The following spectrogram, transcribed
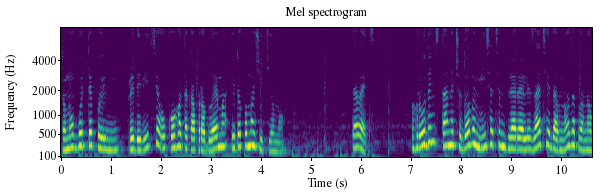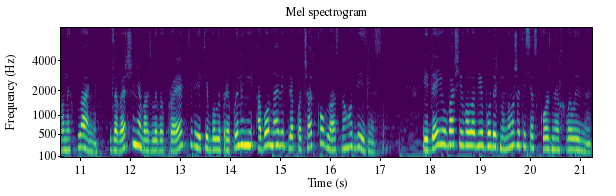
Тому будьте пильні, придивіться, у кого така проблема, і допоможіть йому. Телець. Грудень стане чудовим місяцем для реалізації давно запланованих планів, завершення важливих проєктів, які були припинені, або навіть для початку власного бізнесу. Ідеї у вашій голові будуть множитися з кожною хвилиною.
